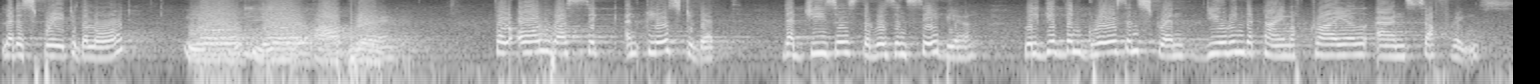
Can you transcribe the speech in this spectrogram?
Let us pray to the Lord. Lord, hear our prayer. For all who are sick and close to death, that Jesus, the risen Savior, will give them grace and strength during the time of trial and sufferings.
